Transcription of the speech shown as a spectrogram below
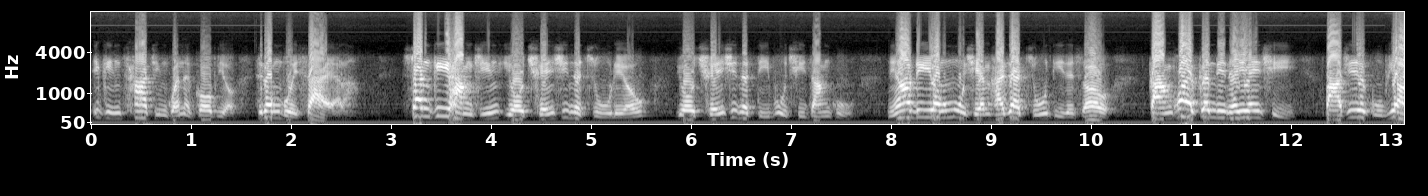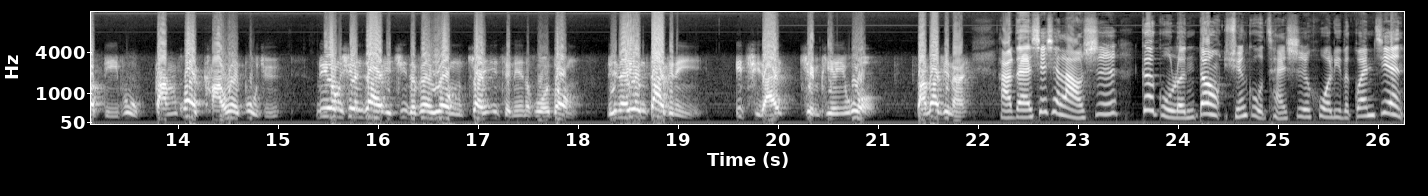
已经差尽管的股票，这都不会晒啦。三 G 行情有全新的主流，有全新的底部起涨股，你要利用目前还在筑底的时候，赶快跟林德燕一起把这些股票底部赶快卡位布局，利用现在一季的费用赚一整年的活动，林德燕带着你一起来捡便宜货。打大进来。好的，谢谢老师。个股轮动，选股才是获利的关键。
